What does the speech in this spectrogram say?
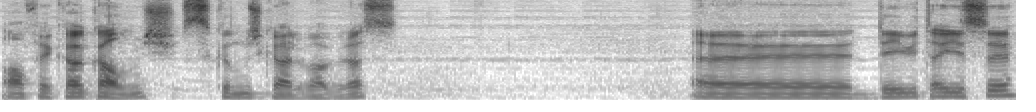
AFK kalmış. Sıkılmış galiba biraz. Ee, David ayısı.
